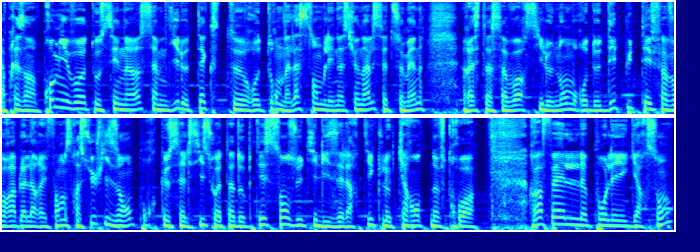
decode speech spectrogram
Après un premier vote au Sénat samedi, le texte retourne à l'Assemblée nationale cette semaine. Reste à savoir si le nombre de députés favorables à la réforme sera suffisant pour que celle-ci soit adoptée sans utiliser l'article 49.3. Raphaël pour les garçons,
